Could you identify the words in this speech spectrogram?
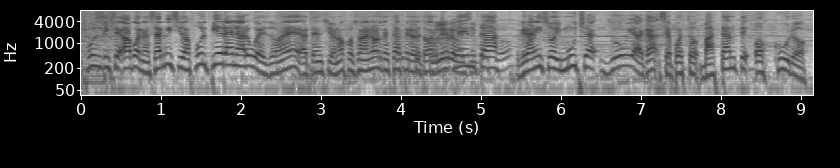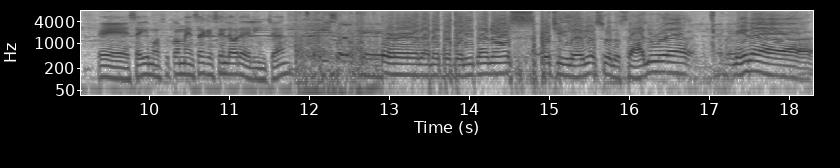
Full dice, ah, bueno, servicio a full piedra en Argüello, ¿eh? Atención, ojo, zona norte está, pero de toda tormenta, granizo y mucha lluvia. Acá se ha puesto bastante oscuro. Eh, seguimos con mensajes en la hora del hincha. Hola metropolitanos, Pochi Glorioso los saluda. Mira,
